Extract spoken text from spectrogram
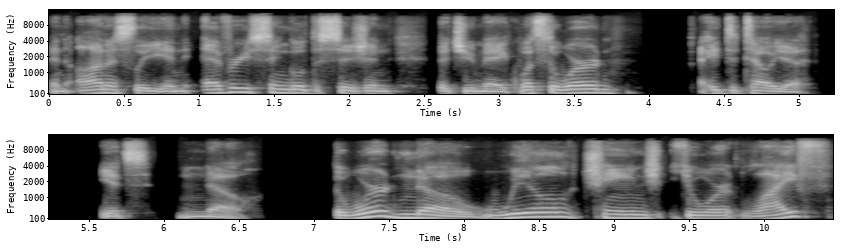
and honestly, in every single decision that you make. What's the word? I hate to tell you, it's no. The word no will change your life,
